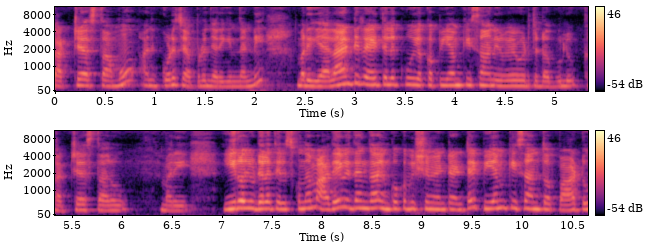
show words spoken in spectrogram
కట్ చేస్తాము అని కూడా చెప్పడం జరిగిందండి. మరి ఎలాంటి రైతులకు యొక్క పిఎం కిసాన్ ఇరవై విడత డబ్బులు కట్ చేస్తారు? మరి ఈరోజు వీడియోలో తెలుసుకుందాం. అదేవిధంగా ఇంకొక విషయం ఏంటంటే పీఎం కిసాన్తో పాటు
